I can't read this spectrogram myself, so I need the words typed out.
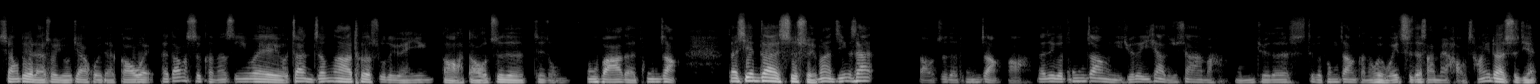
相对来说油价会在高位。那当时可能是因为有战争啊、特殊的原因啊导致的这种突发的通胀，但现在是水漫金山导致的通胀啊。那这个通胀你觉得一下子就下来吗？我们觉得这个通胀可能会维持在上面好长一段时间。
